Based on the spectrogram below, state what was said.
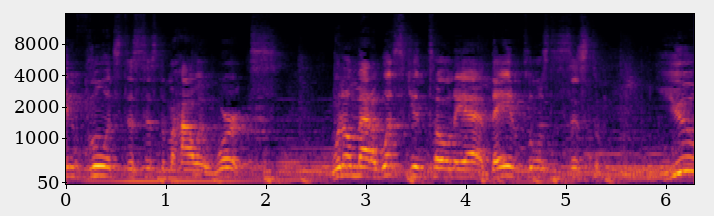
influence the system of how it works. We don't matter what skin tone they have, they influence the system. You,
